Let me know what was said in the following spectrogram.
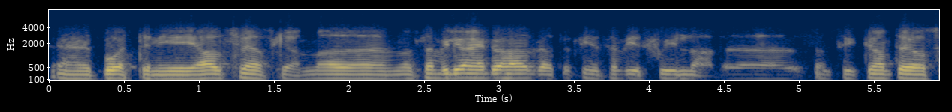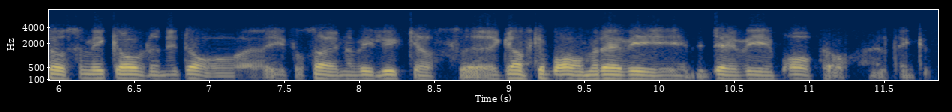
Eh, botten i allsvenskan. Eh, men sen vill jag ändå hävda att det finns en viss skillnad. Eh, sen tyckte jag inte jag såg så mycket av den idag i och för sig när vi lyckas ganska bra med det vi, det vi är bra på helt enkelt.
